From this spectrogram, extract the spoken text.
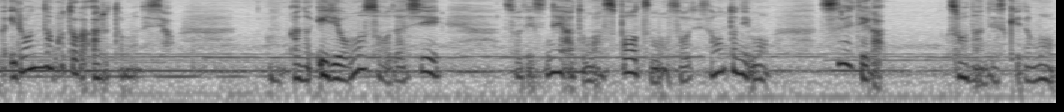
まあ、いろんなことがあると思うんですよ。あの医療もそうだしそうですねあとまあスポーツもそうです本当にもう全てがそうなんですけども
